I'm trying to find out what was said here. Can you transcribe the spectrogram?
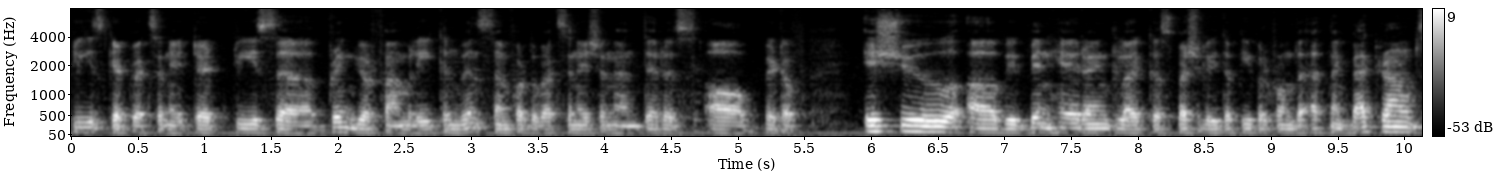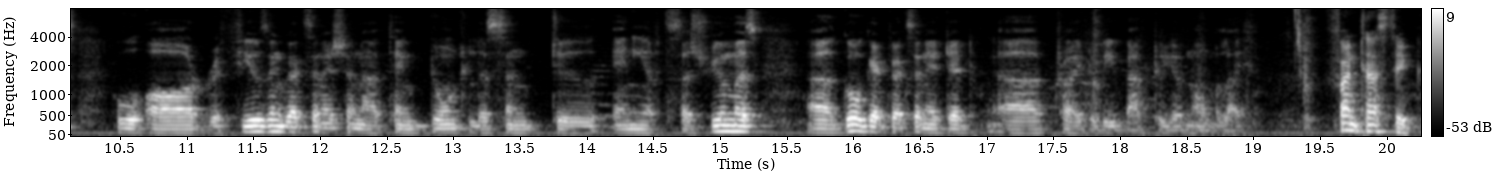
Please get vaccinated. Please uh, bring your family, convince them for the vaccination. And there is a bit of issue uh, we've been hearing, like especially the people from the ethnic backgrounds who are refusing vaccination. I think don't listen to any of such rumors. Uh, go get vaccinated. Uh, try to be back to your normal life. Fantastic.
